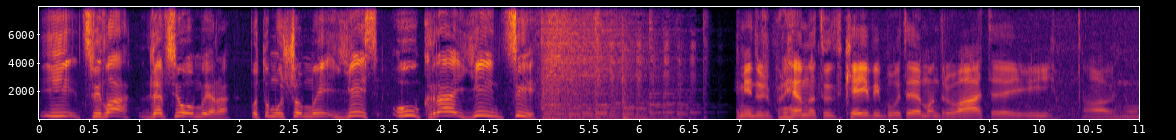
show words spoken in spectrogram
і цвіла для всього мира, тому що ми є українці. Мені дуже приємно тут в Києві бути, мандрувати і ну,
